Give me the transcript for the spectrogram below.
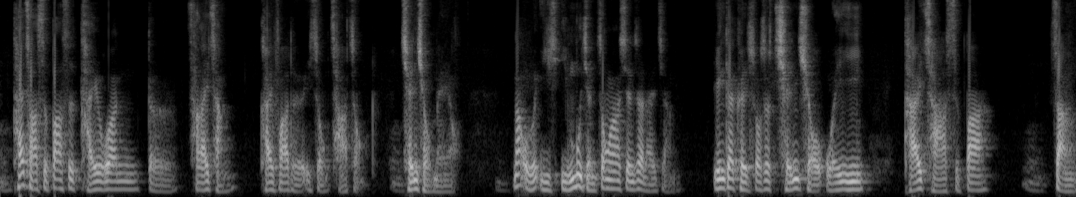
嗯，台茶十八是台湾的茶来厂开发的一种茶种，全球没有。那我们以以目前种到现在来讲，应该可以说是全球唯一台茶十八，长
